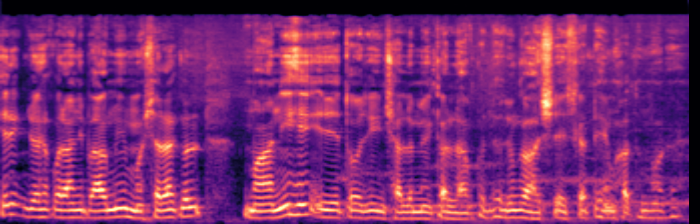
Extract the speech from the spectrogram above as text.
شرک جو ہے قرآن پاک میں مشرق المعنی ہے یہ تو ان شاء اللہ میں کل آپ کو دے دوں گا۔ آج سے اس کا ٹائم ختم ہو رہا ہے۔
